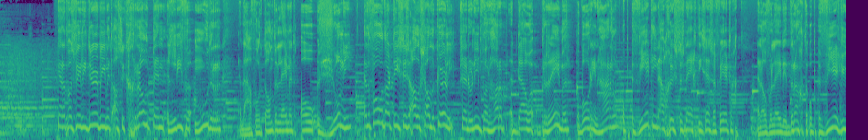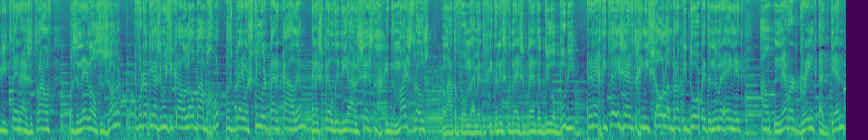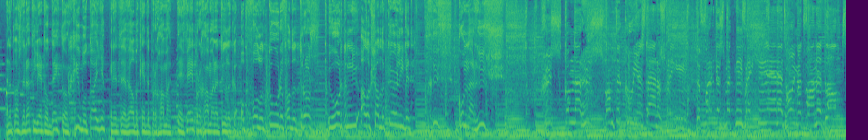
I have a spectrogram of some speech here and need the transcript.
Was Willy Derby met Als ik groot ben, lieve moeder. En daarvoor Tante Lee met O Johnny. En de volgende artiest is Alexander Curly. Pseudoniem van Harp Douwe Bremer. Geboren in Haarlem op 14 augustus 1946. En overleden in Drachten op 4 juni 2012 was een Nederlandse zanger. En voordat hij aan zijn muzikale loopbaan begon... was Bremer steward bij de KLM. En hij speelde in de jaren 60 in de Maestro's. Later vormde hij met de gitarist van deze band het duo Boody. En in 1972 ging hij solo en brak hij door met de nummer 1 hit... I'll Never Drink Again. En dat was nadat hij werd ontdekt door Giel Bontanje... in het uh, welbekende programma, tv-programma natuurlijk... Uh, op volle toeren van de Tros. U hoort hem nu, Alexander Curly met Guus, kom naar huis. Guus, kom naar huis, want de koeien staan op springen. De varkens met een vreten en het hooi met van het land.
